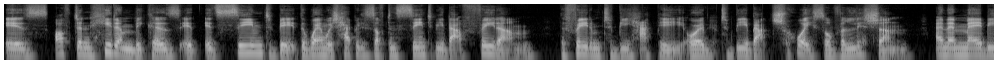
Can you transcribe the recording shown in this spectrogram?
is often hidden because it, it seemed to be the way in which happiness is often seen to be about freedom, the freedom to be happy or to be about choice or volition. And then maybe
